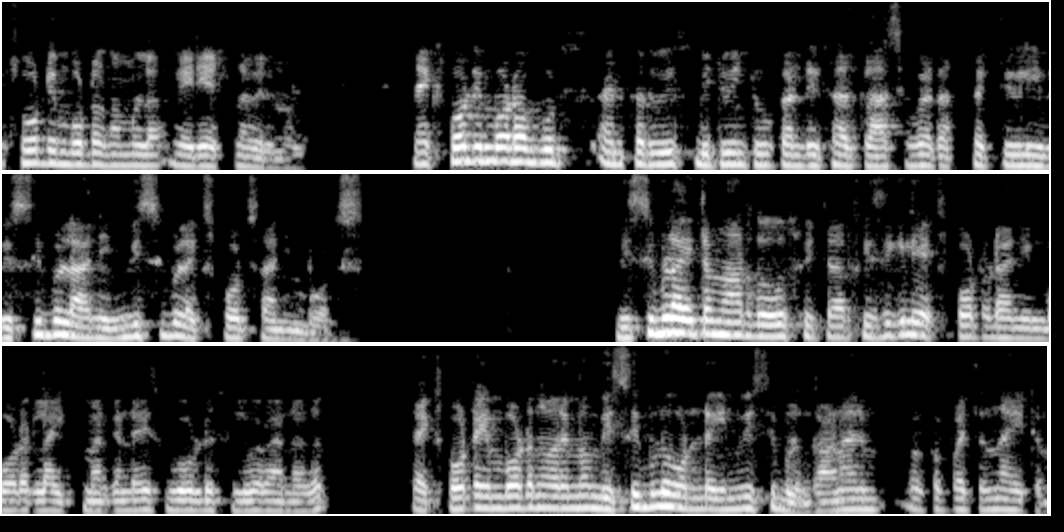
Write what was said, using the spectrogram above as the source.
export import തമ്മിലുള്ള വേരിയേഷനെ വരുന്നുള്ളൂ export import of goods and service between two countries are classified respectively visible and invisible exports and imports. Visible items are those which are physically exported and imported like merchandise, gold, silver and other. Export import എന്ന് പറയുമ്പോൾ വിസിബിളും ഉണ്ട് ഇൻവിസിബിളും കാണാനും ഒക്കെ പറ്റുന്ന item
